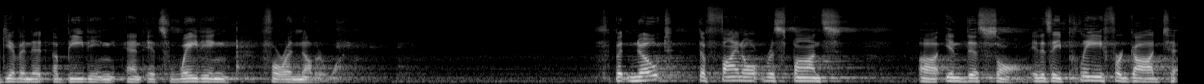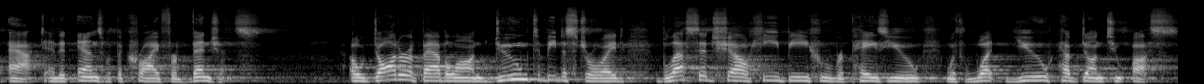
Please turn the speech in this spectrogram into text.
given it a beating, and it's waiting for another one. But note the final response uh, in this psalm. It is a plea for God to act, and it ends with the cry for vengeance. O daughter of Babylon, doomed to be destroyed, blessed shall he be who repays you with what you have done to us.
